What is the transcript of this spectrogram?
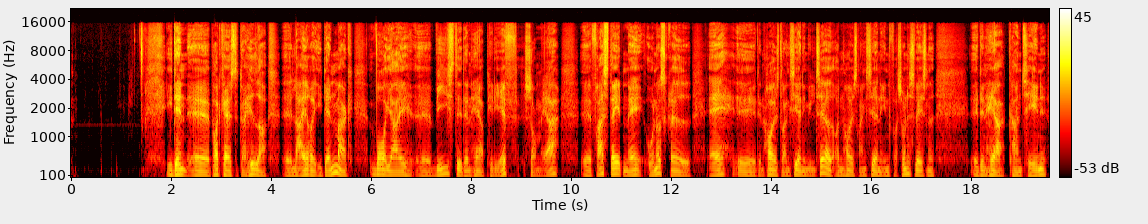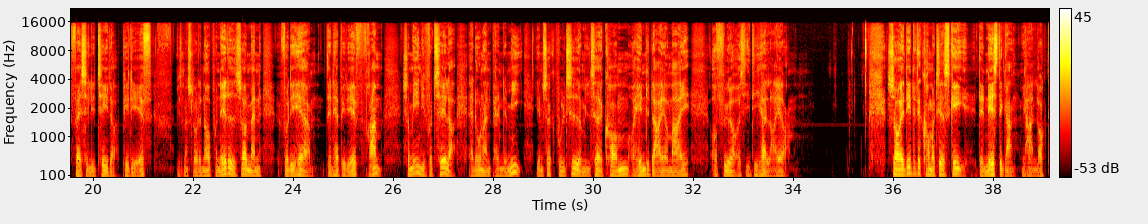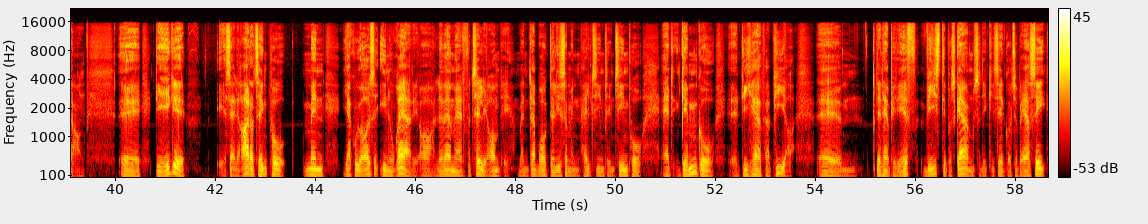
i den øh, podcast, der hedder øh, Lejre i Danmark, hvor jeg øh, viste den her pdf, som er øh, fra staten af underskrevet af øh, den højst rangerende i militæret og den højst rangerende inden for sundhedsvæsenet, øh, den her karantænefaciliteter pdf. Hvis man slår den op på nettet, så vil man få det her, den her pdf frem, som egentlig fortæller, at under en pandemi, jamen så kan politiet og militæret komme og hente dig og mig og føre os i de her lejre. Så øh, det er det, der kommer til at ske den næste gang, vi har en lockdown. Øh, det er ikke øh, særlig rart at tænke på, men jeg kunne jo også ignorere det og lade være med at fortælle jer om det. Men der brugte jeg ligesom en halv time til en time på at gennemgå de her papirer, øh, den her pdf, vise det på skærmen, så det kan I selv gå tilbage og se.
